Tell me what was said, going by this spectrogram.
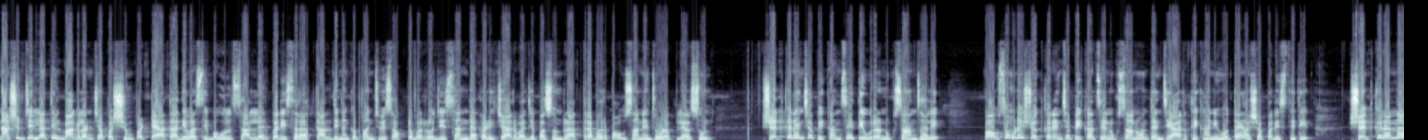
नाशिक जिल्ह्यातील बागलाणच्या पश्चिम पट्ट्यात आदिवासी बहुल साल्लेर परिसरात काल दिनांक पंचवीस ऑक्टोबर रोजी संध्याकाळी चार वाजेपासून रात्रभर पावसाने झोडपले असून शेतकऱ्यांच्या पिकांचे तीव्र नुकसान झाले. पावसामुळे शेतकऱ्यांच्या पिकाचे नुकसान होऊन त्यांची आर्थिक हानी होत आहे अशा परिस्थितीत शेतकऱ्यांना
